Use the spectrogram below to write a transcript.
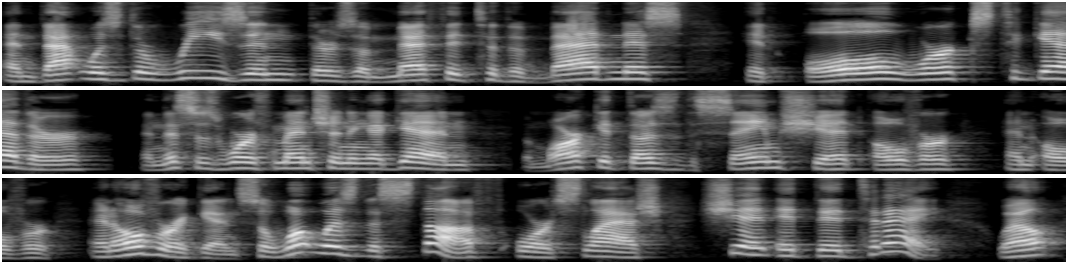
And that was the reason there's a method to the madness. It all works together. And this is worth mentioning again the market does the same shit over and over and over again. So, what was the stuff or slash shit it did today? Well,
